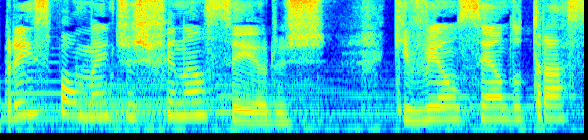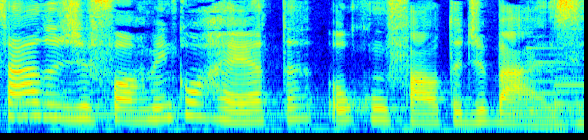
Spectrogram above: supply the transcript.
principalmente os financeiros, que vinham sendo traçados de forma incorreta ou com falta de base.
